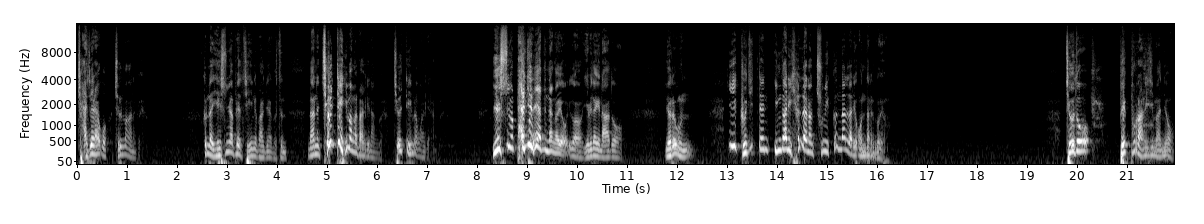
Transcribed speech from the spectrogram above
좌절하고 절망하는 거예요. 그러나 예수님 앞에서 죄인을 발견한 것은 나는 절대 희망을 발견한 거예요. 절대 희망을 발견한 거예요. 예수님을 발견해야 된다는 거예요. 이거 예배당에 나와도. 여러분, 이 거짓된 인간이 현란한 춤이 끝날 날이 온다는 거예요. 저도 100% 아니지만요.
